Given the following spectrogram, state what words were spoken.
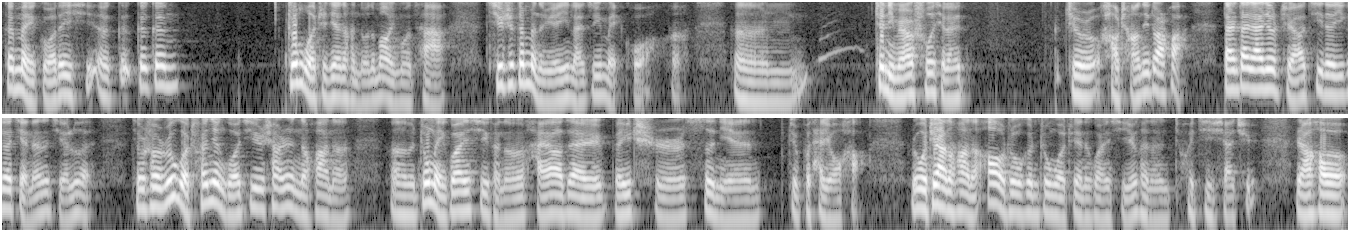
跟美国的一些呃跟跟跟中国之间的很多的贸易摩擦，其实根本的原因来自于美国啊，嗯，这里面要说起来。就是好长的一段话，但是大家就只要记得一个简单的结论，就是说，如果川建国继续上任的话呢，呃，中美关系可能还要再维持四年，就不太友好。如果这样的话呢，澳洲跟中国之间的关系也可能会继续下去，然后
